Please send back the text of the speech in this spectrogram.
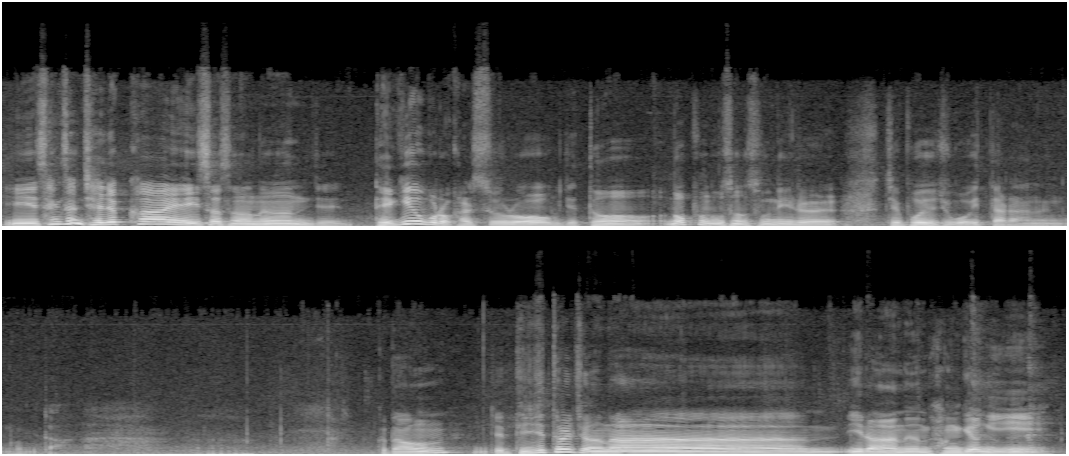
이 생산 최적화에 있어서는 이제 대기업으로 갈수록 이제 더 높은 우선순위를 이제 보여주고 있다라는 겁니다. 그 다음 이제 디지털 전환이라는 환경이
